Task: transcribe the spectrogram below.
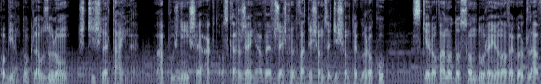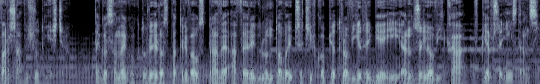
objęto klauzulą ściśle tajne, a późniejszy akt oskarżenia we wrześniu 2010 roku skierowano do Sądu Rejonowego dla Warszawy Śródmieścia. Tego samego, który rozpatrywał sprawę afery gruntowej przeciwko Piotrowi Rybie i Andrzejowi K. w pierwszej instancji.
